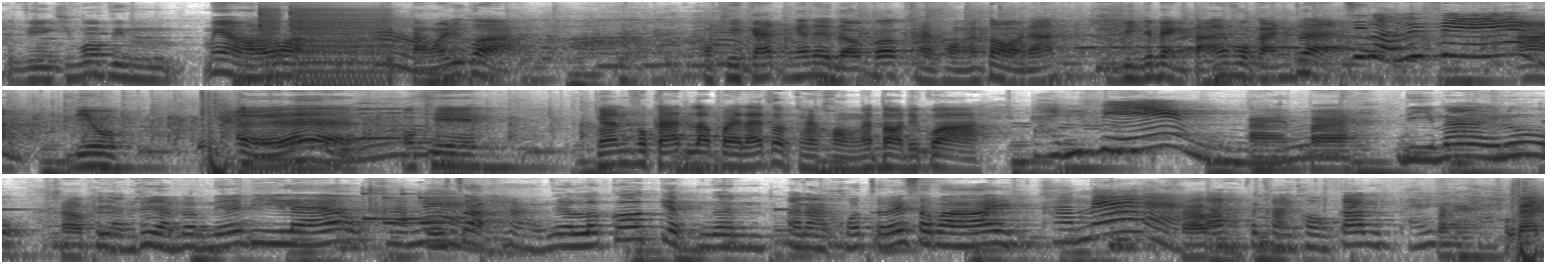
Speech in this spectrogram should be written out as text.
แต่ฟิล์มคิดว่าฟิล์มไม่เอาแล้วอะเก็บตังค์ไว้ดีกว่าโอเคกัสงั้นเดี๋ยวเราก็ขายของกันต่อนะฟิล์มจะแบ่งตังค์ให้โฟกัสด้วยจริงเหรอพี่ฟิล์ม อะดิวเออโอเค งั้นโฟกัสเราไปไลฟ์สดขายของกันต่อดีกว่าได้พี่ฟิล์ม ไปไป ดีมากเลยลูก ครับ ขยันขยันแบบเนี้ยดีแล้วค่ะแม่ รู้จักหาเงินแล้วก็เก็บเงินอนาคตจะได้สบายค่ะแม่ ครับอะไปขายของกัน ไป ไปไปโฟกัส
